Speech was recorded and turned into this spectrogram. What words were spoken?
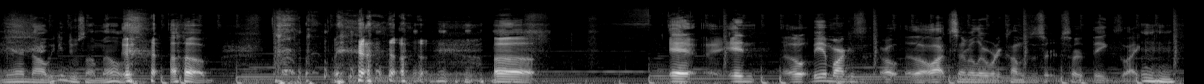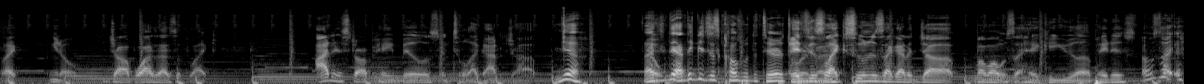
Yeah, no, we can do something else. um, uh, and, and uh, me and Marcus are a lot similar when it comes to certain, certain things, like Mhm. like you know, job wise, as of like, I didn't start paying bills until I got a job. Yeah, I, I think it just comes with the territory. It's just man. like soon as I got a job, my mom was like, "Hey, can you uh, pay this?" I was like,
